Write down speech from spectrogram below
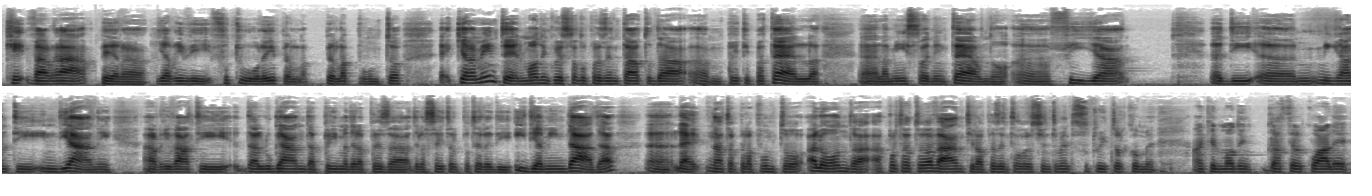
che varrà per gli arrivi futuri, per, la, per l'appunto. Eh, chiaramente il modo in cui è stato presentato da um, Priti Patel, eh, la ministra dell'interno, eh, figlia eh, di eh, migranti indiani arrivati dall'Uganda prima della presa della salita al potere di Idi Amin Dada. Eh, lei, nata per l'appunto a Londra, ha portato avanti, l'ha presentato recentemente su Twitter come anche il modo in, grazie al quale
